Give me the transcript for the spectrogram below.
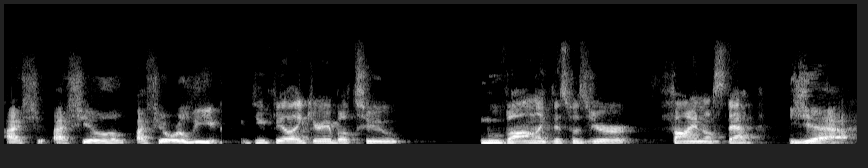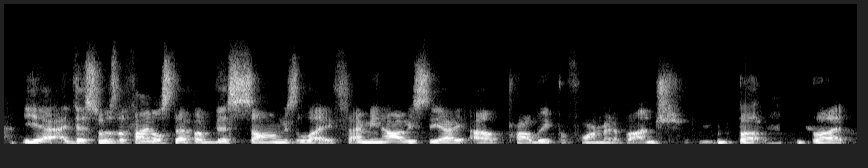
I, f- I feel. I feel relieved. Do you feel like you're able to move on? Like this was your final step? Yeah, yeah. This was the final step of this song's life. I mean, obviously, I, I'll probably perform it a bunch, but but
